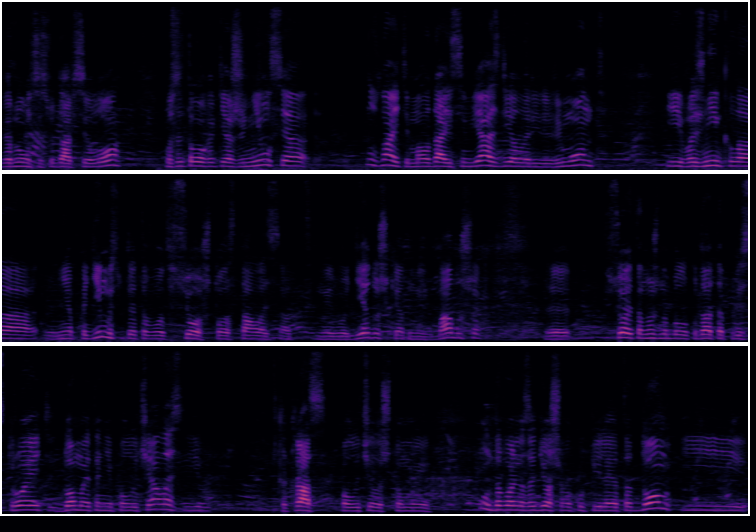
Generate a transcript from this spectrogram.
вернулся сюда в село. После того, как я женился, ну, знаете, молодая семья, сделала ре- ремонт, и возникла необходимость вот это вот все, что осталось от моего дедушки, от моих бабушек, все это нужно было куда-то пристроить. Дома это не получалось, и как раз получилось, что мы ну, довольно задешево купили этот дом и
